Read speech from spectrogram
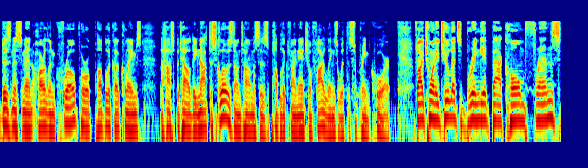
businessman Harlan Crow. ProPublica claims the hospitality not disclosed on Thomas's public financial filings with the Supreme Court. 522, let's bring it back home, friends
